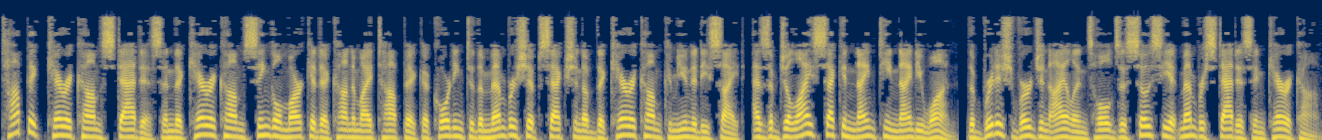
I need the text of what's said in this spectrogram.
Topic CARICOM status and the CARICOM single market economy topic According to the membership section of the CARICOM community site, as of July 2, 1991, the British Virgin Islands holds associate member status in CARICOM.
